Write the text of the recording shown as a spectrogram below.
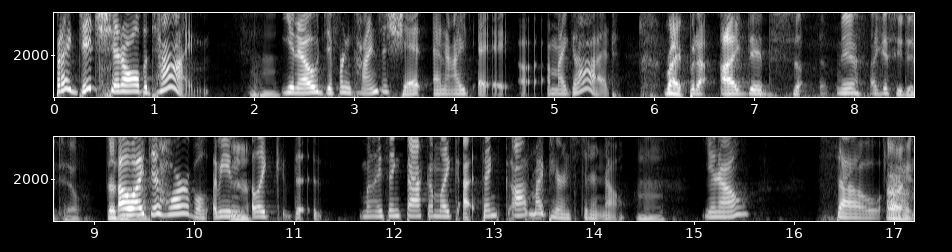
but I did shit all the time. Mm-hmm. You know, different kinds of shit, and I, I, I oh my god, Right, but I, I did. So, yeah, I guess you did too. Doesn't oh, I did horrible. I mean, Yeah. like the, when I think back, I'm like, uh, thank God my parents didn't know. Mhm. You know, so All right.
